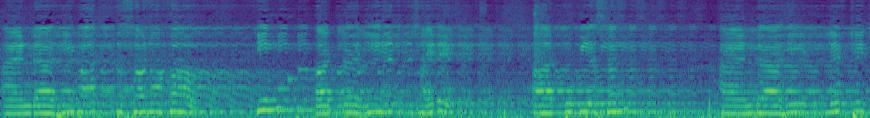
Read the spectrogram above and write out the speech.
And uh, he was the son of a king, but he had decided to be a son, and he left his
